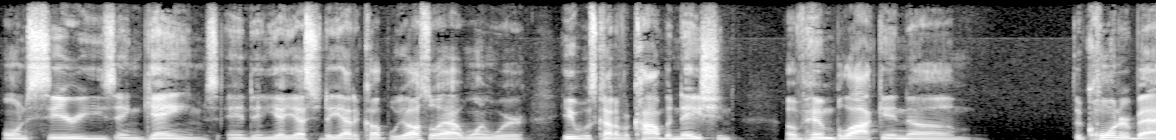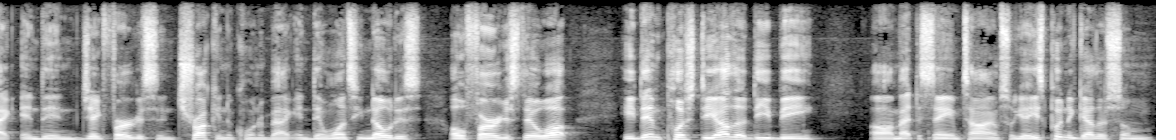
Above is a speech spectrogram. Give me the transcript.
on series and games. And then yeah, yesterday he had a couple. We also had one where it was kind of a combination of him blocking um, the cornerback and then Jake Ferguson trucking the cornerback. And then once he noticed, oh, Ferg is still up, he didn't push the other DB um, at the same time. So yeah, he's putting together some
